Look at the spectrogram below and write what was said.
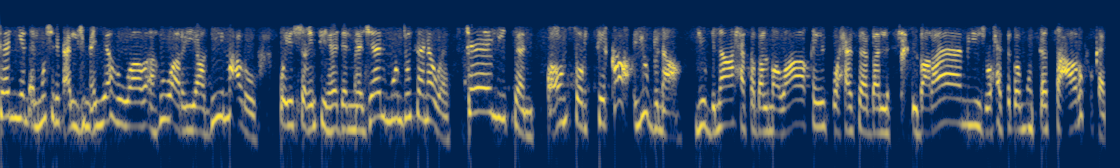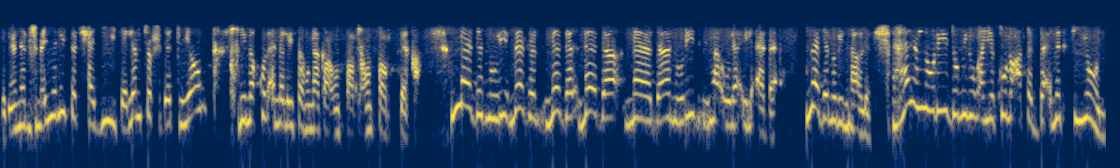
ثانيا المشرف على الجمعية هو هو رياضي معروف ويشتغل في هذا المجال منذ سنوات. ثالثا عنصر الثقه يبنى يبنى حسب المواقف وحسب البرامج وحسب مده التعارف وكذا لأن يعني الجمعية ليست حديثة لم تحدث اليوم لنقول أن ليس هناك عنصر عنصر الثقه. ماذا نريد ماذا ماذا ماذا ماذا نريد من هؤلاء الآباء؟ ماذا نريد من هؤلاء؟ هل نريد منهم أن يكونوا أطباء نفسيون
